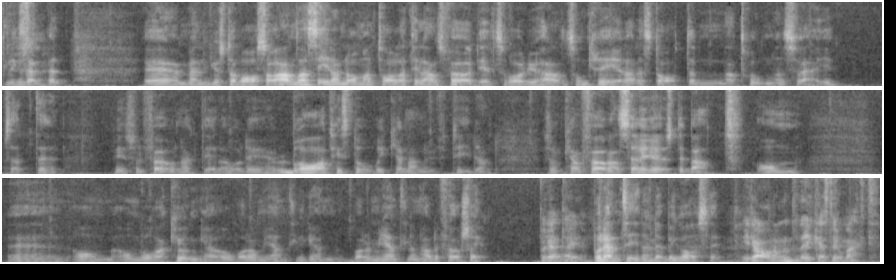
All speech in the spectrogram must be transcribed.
Till exempel. Eh, men Gustav Vasa å andra sidan då, om man talar till hans fördel så var det ju han som kreerade staten, nationen Sverige. Så att eh, det finns väl för och nackdelar och det är väl bra att historikerna nu för tiden som kan föra en seriös debatt om, eh, om, om våra kungar och vad de, egentligen, vad de egentligen hade för sig. På den tiden? På den tiden det begav sig. Idag har de inte lika stor makt?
